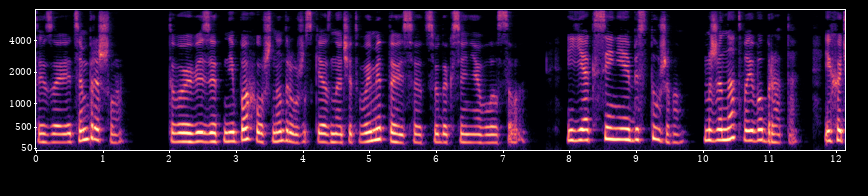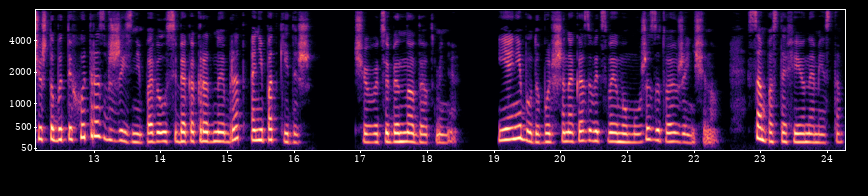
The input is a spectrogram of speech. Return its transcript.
Ты за этим пришла? Твой визит не похож на дружеский, а значит, выметайся отсюда, Ксения Власова. Я Ксения Бестужева, жена твоего брата, и хочу, чтобы ты хоть раз в жизни повел себя как родной брат, а не подкидыш». «Чего тебе надо от меня?» «Я не буду больше наказывать своему мужа за твою женщину. Сам поставь ее на место.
